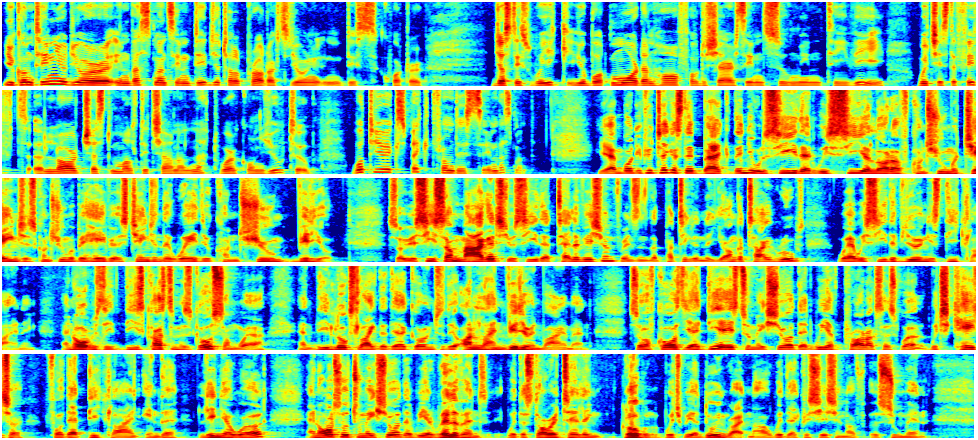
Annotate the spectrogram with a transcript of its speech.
You continued your investments in digital products during this quarter. Just this week, you bought more than half of the shares in Zoomin TV, which is the fifth largest multi-channel network on YouTube. What do you expect from this investment? Yeah, but if you take a step back, then you will see that we see a lot of consumer changes, consumer behavior is changing the way you consume video. So you see some markets, you see that television, for instance, the, particularly in the younger target groups, where we see the viewing is declining. And obviously these customers go somewhere and it looks like that they're going to the online video environment. So of course the idea is to make sure that we have products as well which cater for that decline in the linear world and also to make sure that we are relevant with the storytelling global, which we are doing right now with the acquisition of uh, Zoomin.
